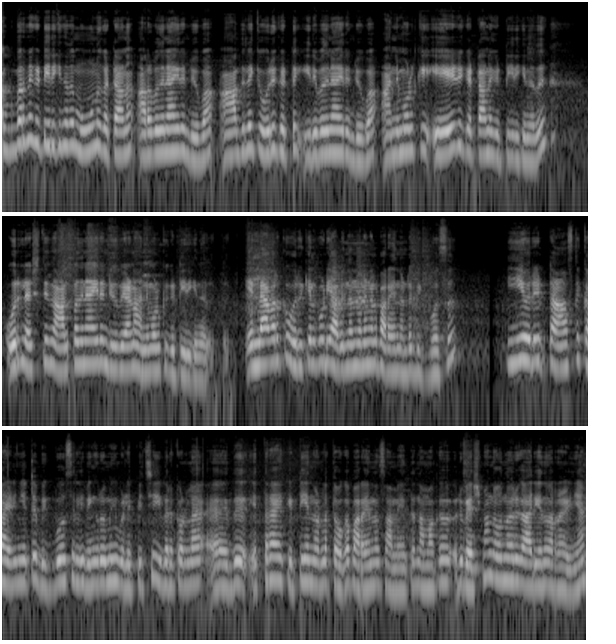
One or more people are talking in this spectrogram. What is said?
അക്ബറിന് കിട്ടിയിരിക്കുന്നത് മൂന്ന് കെട്ടാണ് അറുപതിനായിരം രൂപ. ആദിലയ്ക്ക് ഒരു കെട്ട് ഇരുപതിനായിരം രൂപ. അനിമോൾക്ക് ഏഴ് കെട്ടാണ് കിട്ടിയിരിക്കുന്നത്. ഒരു ലക്ഷത്തി നാൽപ്പതിനായിരം രൂപയാണ് അനുമോൾക്ക് കിട്ടിയിരിക്കുന്നത്. എല്ലാവർക്കും ഒരിക്കൽ കൂടി അഭിനന്ദനങ്ങൾ പറയുന്നുണ്ട് ബിഗ് ബോസ്. ഈ ഒരു ടാസ്ക് കഴിഞ്ഞിട്ട് ബിഗ് ബോസ് ലിവിങ് റൂമിൽ വിളിപ്പിച്ച് ഇവർക്കുള്ള ഇത് എത്ര കിട്ടിയെന്നുള്ള തുക പറയുന്ന സമയത്ത് നമുക്ക് ഒരു വിഷമം തോന്നുന്ന ഒരു കാര്യം എന്ന് പറഞ്ഞു കഴിഞ്ഞാൽ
